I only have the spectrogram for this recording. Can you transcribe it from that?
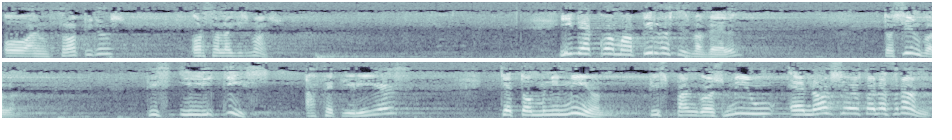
ο ανθρώπινος ορθολογισμός. Είναι ακόμα ο πύργος της Βαβέλ το σύμβολο της υλικής αφετηρίας και το μνημείων της παγκοσμίου ενώσεως των εθνών.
